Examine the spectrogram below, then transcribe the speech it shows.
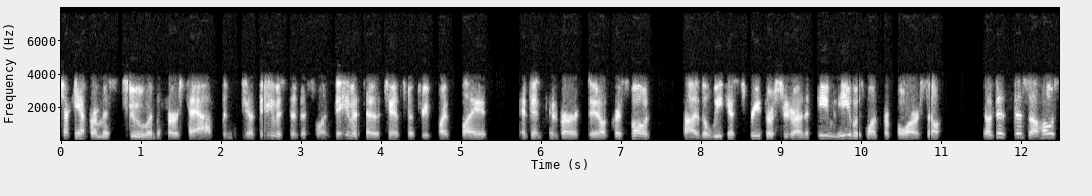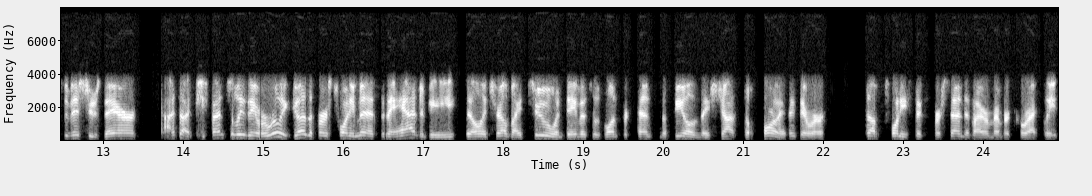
Chucky Hepburn missed two in the first half, and you know Davis did this one. Davis had a chance for a three-point play and didn't convert. You know, Chris Vogt probably the weakest free throw shooter on the team, and he was one for four. So, you know, there's, there's a host of issues there. I thought defensively they were really good the first 20 minutes, and they had to be. They only trailed by two when Davis was one for 10 from the field, and they shot so poorly. I think they were sub 26 percent, if I remember correctly.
